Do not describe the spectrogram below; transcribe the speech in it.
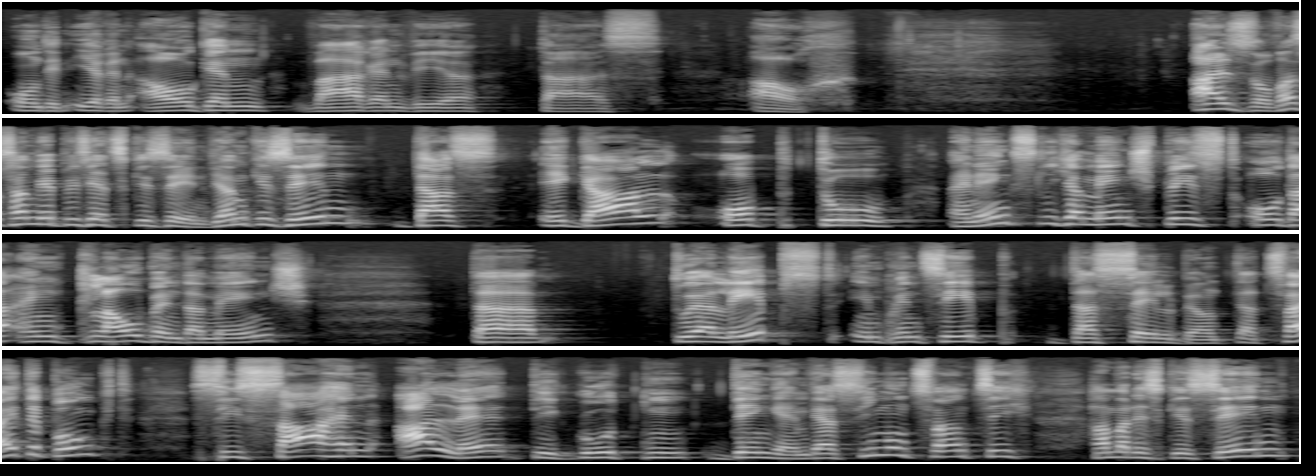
und in ihren Augen waren wir das auch. Also, was haben wir bis jetzt gesehen? Wir haben gesehen, dass egal ob du ein ängstlicher Mensch bist oder ein glaubender Mensch, da, du erlebst im Prinzip dasselbe. Und der zweite Punkt, sie sahen alle die guten Dinge. Im Vers 27 haben wir das gesehen.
